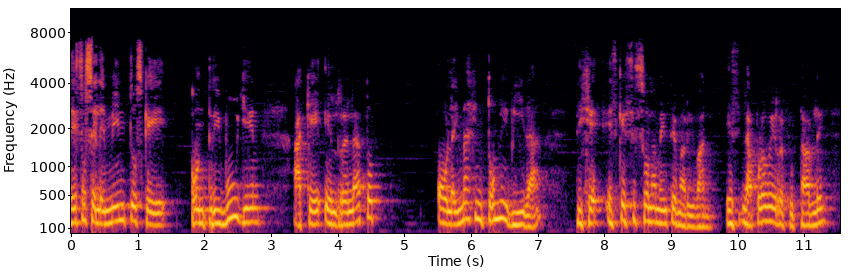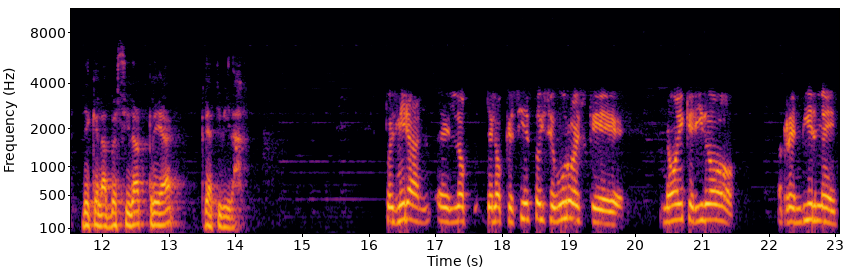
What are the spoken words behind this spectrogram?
esos elementos que contribuyen a que el relato o la imagen tome vida, Dije, es que ese es solamente Maribán, es la prueba irrefutable de que la adversidad crea creatividad. Pues mira, eh, de lo que sí estoy seguro es que no he querido rendirme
